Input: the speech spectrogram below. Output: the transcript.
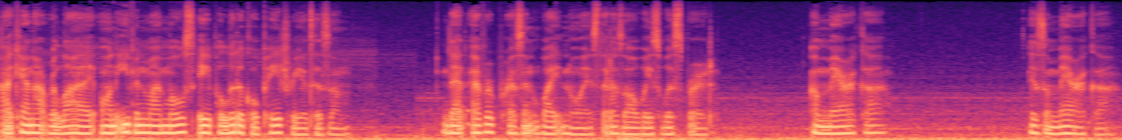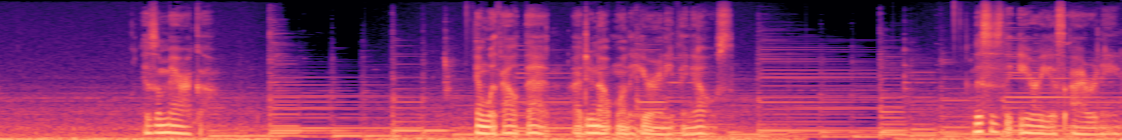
I cannot rely on even my most apolitical patriotism, that ever present white noise that has always whispered, America is America is America. And without that, I do not want to hear anything else. This is the eeriest irony.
